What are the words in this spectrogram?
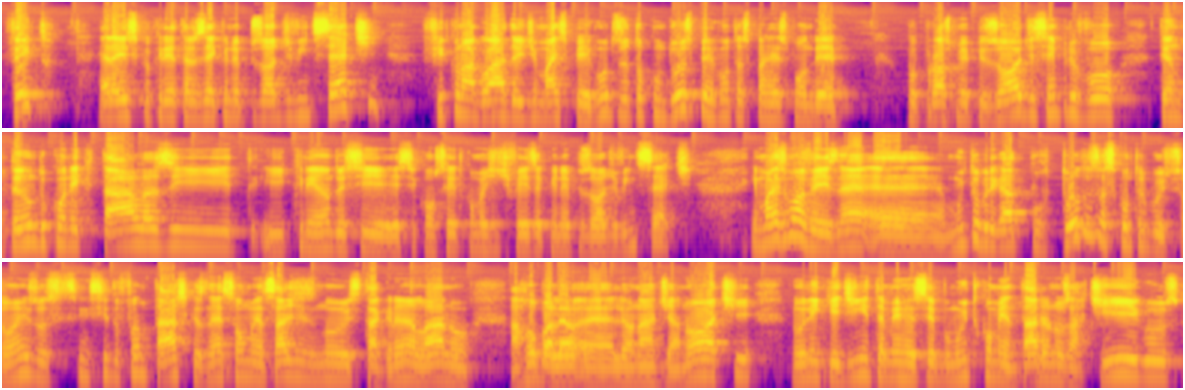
Feito? Era isso que eu queria trazer aqui no episódio 27. Fico no aguardo de mais perguntas. Eu estou com duas perguntas para responder para o próximo episódio. Sempre vou tentando conectá-las e, e, criando esse, esse conceito como a gente fez aqui no episódio 27. E mais uma vez, né, é, muito obrigado por todas as contribuições, vocês têm sido fantásticas, né? São mensagens no Instagram, lá no arroba é, Leonardo Gianotti, no LinkedIn também recebo muito comentário nos artigos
